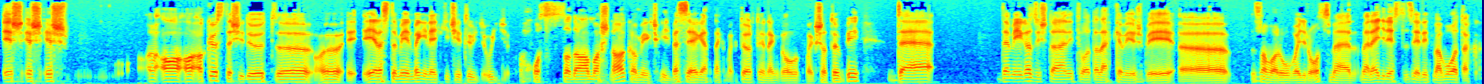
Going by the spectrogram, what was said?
És, és, és a, a, a köztes időt ö, ö, éreztem én megint egy kicsit úgy, úgy hosszadalmasnak, amíg csak így beszélgetnek, meg történnek dolgok, meg stb. De, de még az is talán itt volt a legkevésbé ö, zavaró vagy rossz, mert, mert egyrészt azért itt már voltak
